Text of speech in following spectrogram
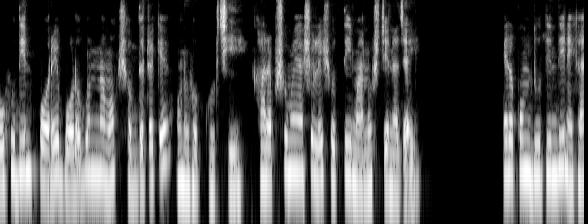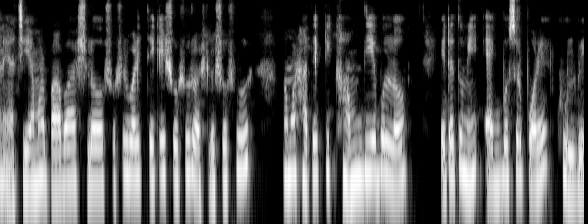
বহুদিন পরে বড় বোন নামক শব্দটাকে অনুভব করছি। খারাপ সময় আসলে সত্যিই মানুষ চেনা যায়। এরকম দু তিন দিন এখানে আছি। আমার বাবা আসলো শ্বশুর বাড়ি থেকে শ্বশুর আসলো। শ্বশুর আমার হাতে একটি খাম দিয়ে বলল, এটা তুমি এক বছর পরে খুলবে।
